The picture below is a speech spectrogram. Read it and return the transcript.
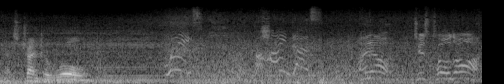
I was trying to roll. Wait! Behind us! I know. Just hold on.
